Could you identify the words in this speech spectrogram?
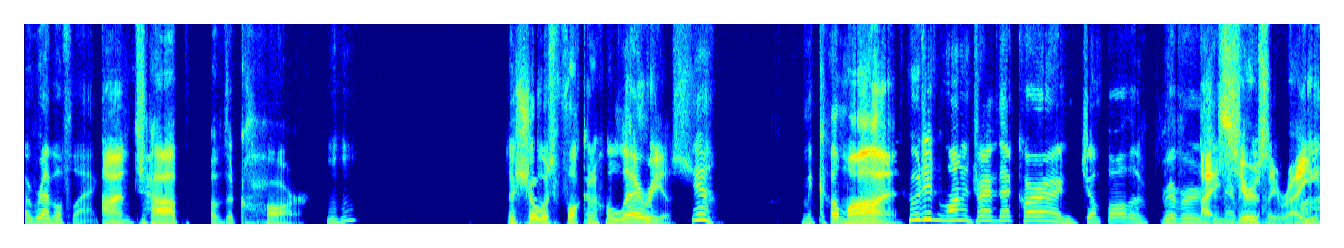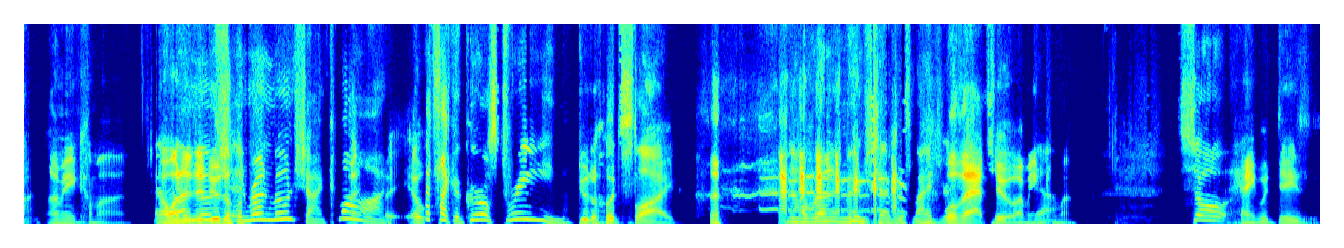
A rebel flag. on top of the car. Mm-hmm. The show was fucking hilarious. Yeah. I mean, come on. Who didn't want to drive that car and jump all the rivers? I seriously, right? I mean, come on. And wanted run to do the- and run moonshine. Come on. I- oh, That's like a girl's dream. do the hood slide. No, running moonshine was my dream. Well, that too. I mean, Yeah. come on. So Hang with Daisy.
